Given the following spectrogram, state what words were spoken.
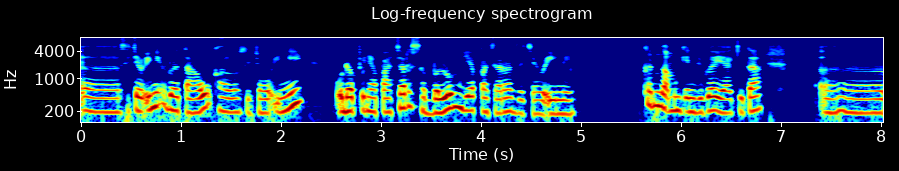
eh, si cewek ini udah tahu kalau si cowok ini udah punya pacar sebelum dia pacaran si cewek ini. Kan nggak mungkin juga ya kita eh,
